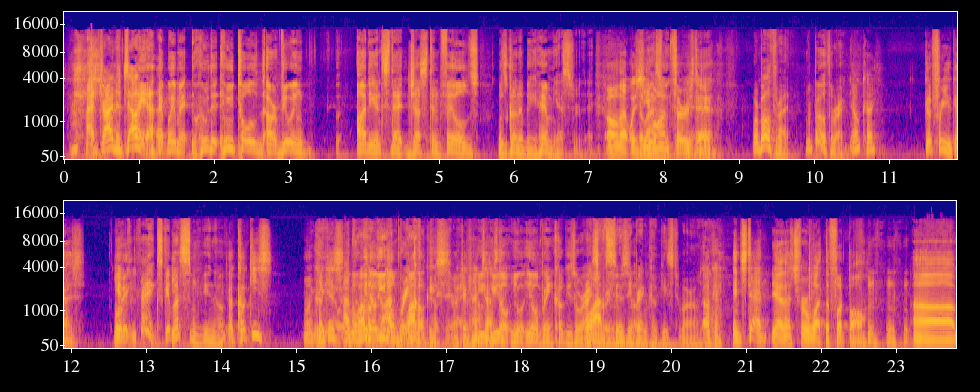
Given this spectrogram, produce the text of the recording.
I tried to tell you. Hey, wait a minute. Who did, who told our viewing audience that Justin Fields was going to be him yesterday? Oh, that was The you on week. Thursday. Yeah. We're both right. We're both right. Okay. Good for you guys. Well, You- thanks. Give us some, you know. uh, cookies? Want Yeah, cookies? I'd Well, we know you don't bring love a cookies. cookie right Okay, now. You, fantastic. you don't you, you don't bring cookies or We'll ice have cream. Suzy so. bring cookies tomorrow. Okay. Instead, yeah, that's for what the football. uh,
